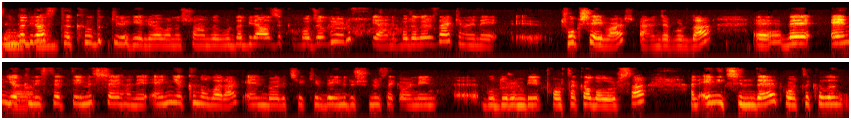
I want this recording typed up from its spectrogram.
bunda biraz takıldık gibi geliyor bana şu anda. Burada birazcık bocalıyoruz. Yani bocalıyoruz derken hani e, çok şey var bence burada. E, ve en yakın evet. hissettiğimiz şey hani en yakın olarak en böyle çekirdeğini düşünürsek örneğin e, bu durum bir portakal olursa hani en içinde portakalın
